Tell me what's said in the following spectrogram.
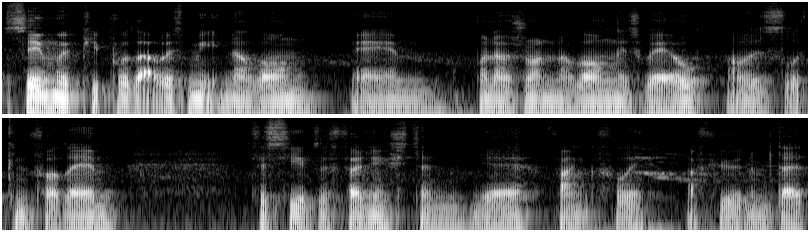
same with people that I was meeting along um, when I was running along as well. I was looking for them to see if they finished, and yeah, thankfully a few of them did.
